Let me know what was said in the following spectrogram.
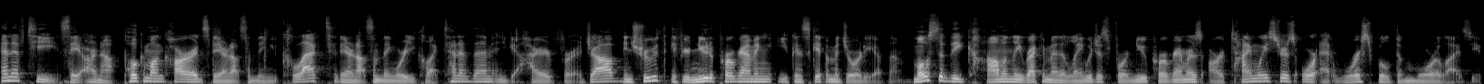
NFTs. They are not Pokemon cards. They are not something you collect. They are not something where you collect 10 of them and you get hired for a job. In truth, if you're new to programming, you can skip a majority of them. Most of the commonly recommended languages for new programmers are time wasters or at worst will demoralize you.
